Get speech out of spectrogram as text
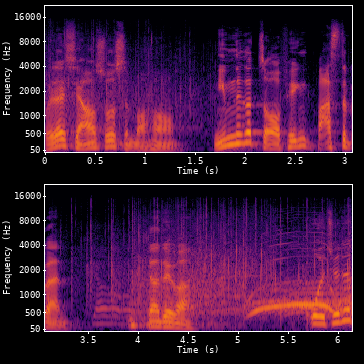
我在想要说什么哈？你们那个作品 bust 版，这样对吧？我觉得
